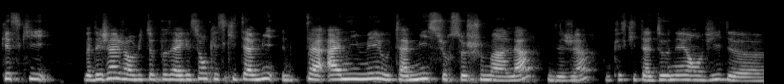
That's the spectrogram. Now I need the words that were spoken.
qu'est-ce qui bah, déjà, j'ai envie de te poser la question, qu'est-ce qui t'a animé ou t'a mis sur ce chemin-là déjà? Ou qu'est-ce qui t'a donné envie de...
